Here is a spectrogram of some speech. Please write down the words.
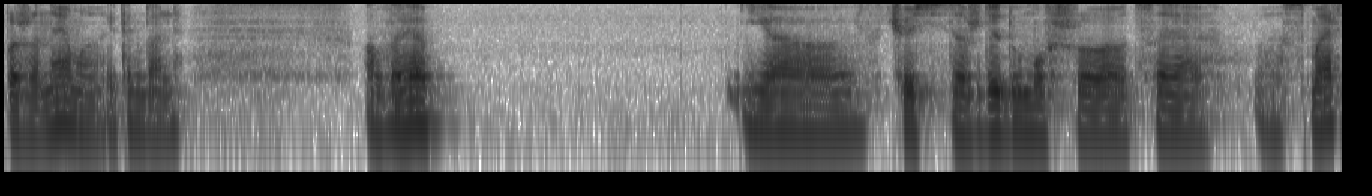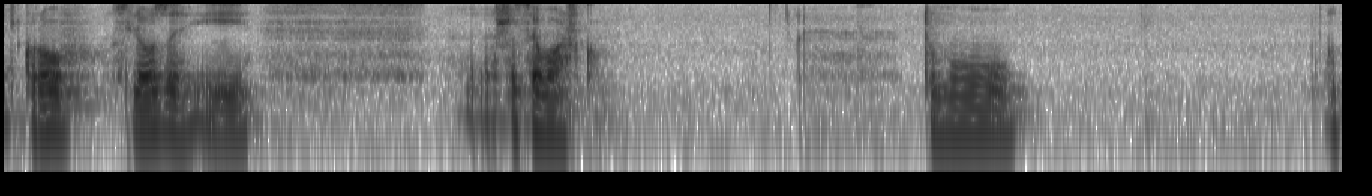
поженемо і так далі. Але я щось завжди думав, що це е, смерть, кров, сльози і е, що це важко. Тому от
